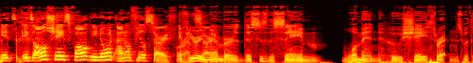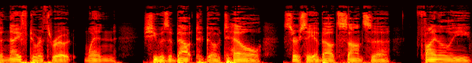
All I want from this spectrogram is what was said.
it's it's all Shae's fault. And you know what? I don't feel sorry for her. if I'm you sorry. remember, this is the same woman who Shae threatens with a knife to her throat when she was about to go tell Cersei about Sansa finally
